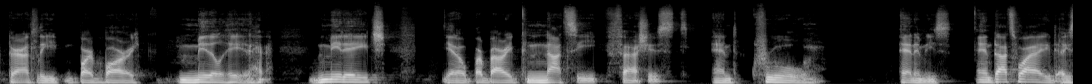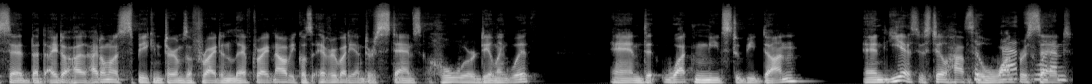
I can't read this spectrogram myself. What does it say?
apparently barbaric middle mid age, you know, barbaric Nazi, fascist, and cruel enemies. And that's why I, I said that I don't, I don't want to speak in terms of right and left right now because everybody understands who we're dealing with and what needs to be done. And yes, you still have so the one percent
